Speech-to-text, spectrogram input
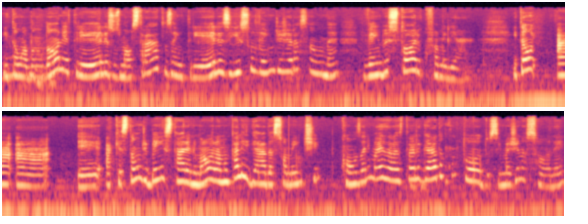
Então, o abandono entre eles, os maus tratos entre eles, e isso vem de geração, né? Vem do histórico familiar. Então, a, a, é, a questão de bem-estar animal, ela não está ligada somente com os animais, ela está ligada com todos. Imagina só, né?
